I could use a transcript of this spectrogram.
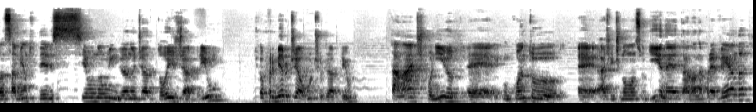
Lançamento dele, se eu não me engano, dia 2 de abril. Que é o primeiro dia útil de abril. Tá lá disponível é, enquanto é, a gente não lança o guia, né? Tá lá na pré-venda.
